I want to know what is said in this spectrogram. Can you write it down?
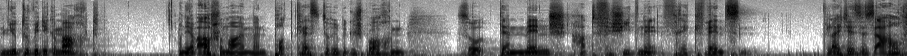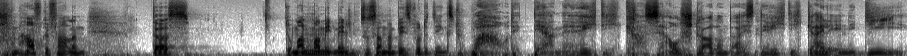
ein YouTube-Video gemacht und ich habe auch schon mal in meinem Podcast darüber gesprochen. So, der Mensch hat verschiedene Frequenzen. Vielleicht ist es auch schon aufgefallen, dass du manchmal mit Menschen zusammen bist, wo du denkst, wow, der, der hat eine richtig krasse Ausstrahlung, da ist eine richtig geile Energie.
